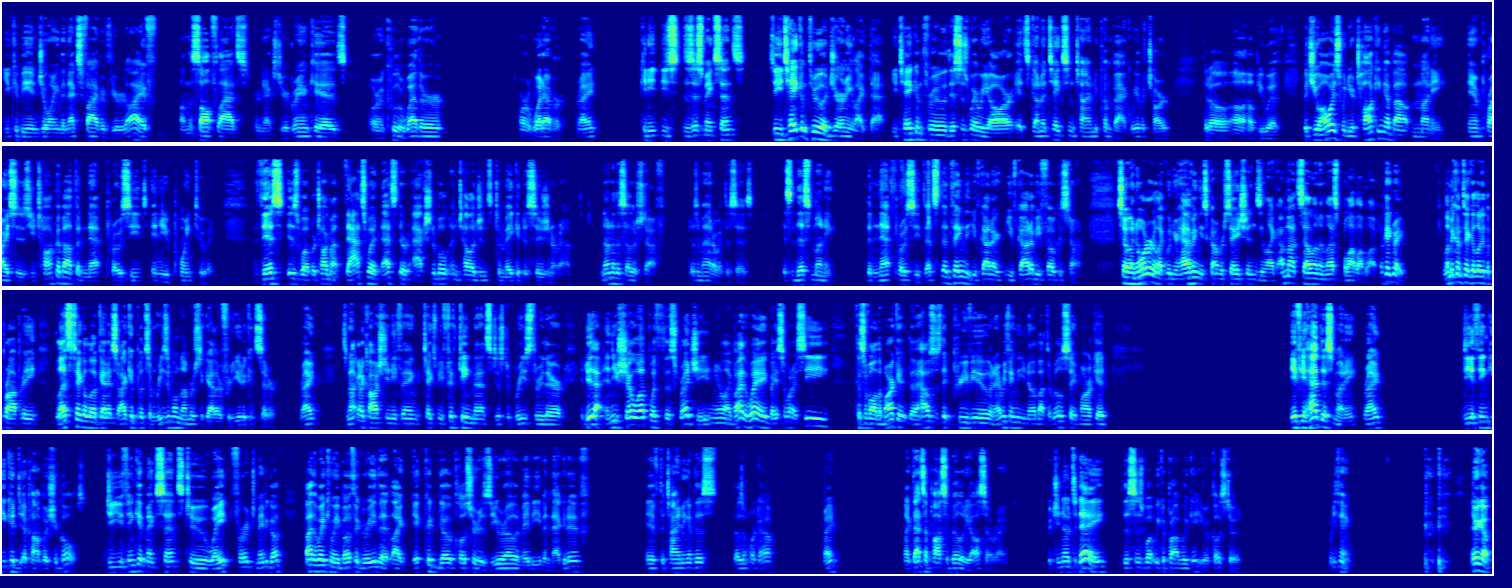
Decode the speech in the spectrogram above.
you could be enjoying the next five of your life on the salt flats or next to your grandkids or in cooler weather or whatever, right? Can you, does this make sense? So you take them through a journey like that. You take them through, this is where we are. It's going to take some time to come back. We have a chart that I'll, I'll help you with. But you always, when you're talking about money and prices, you talk about the net proceeds and you point to it. This is what we're talking about. That's what that's their actionable intelligence to make a decision around. None of this other stuff. Doesn't matter what this is. It's this money, the net proceeds. That's the thing that you've got to you've got to be focused on. So in order, like when you're having these conversations and like I'm not selling unless blah blah blah. Okay, great. Let me come take a look at the property. Let's take a look at it so I can put some reasonable numbers together for you to consider. Right? It's not going to cost you anything. It takes me 15 minutes just to breeze through there and do that. And you show up with the spreadsheet and you're like, by the way, based on what I see, because of all the market, the houses that preview and everything that you know about the real estate market, if you had this money, right, do you think you could accomplish your goals? Do you think it makes sense to wait for it to maybe go up? By the way, can we both agree that like it could go closer to zero and maybe even negative if the timing of this doesn't work out, right? Like that's a possibility also, right? But you know, today this is what we could probably get you or close to it. What do you think? there you go.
